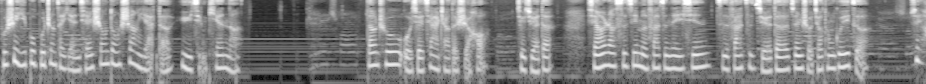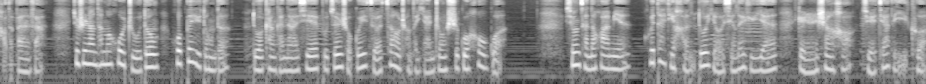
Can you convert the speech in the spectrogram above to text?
不是一部部正在眼前生动上演的预警片呢？当初我学驾照的时候，就觉得，想要让司机们发自内心、自发自觉地遵守交通规则，最好的办法就是让他们或主动或被动的。多看看那些不遵守规则造成的严重事故后果，凶残的画面会代替很多有形的语言，给人上好绝佳的一课。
